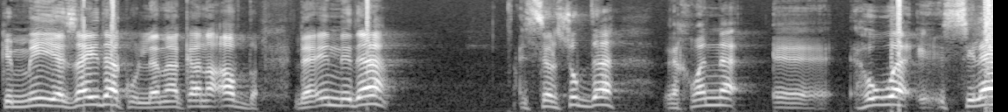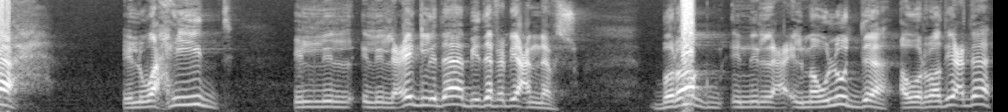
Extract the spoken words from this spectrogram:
كمية زايدة كلما كان أفضل لأن ده السرسوب ده يا إخوانا هو السلاح الوحيد اللي العجل ده بيدافع بيه عن نفسه. برغم إن المولود ده أو الرضيع ده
